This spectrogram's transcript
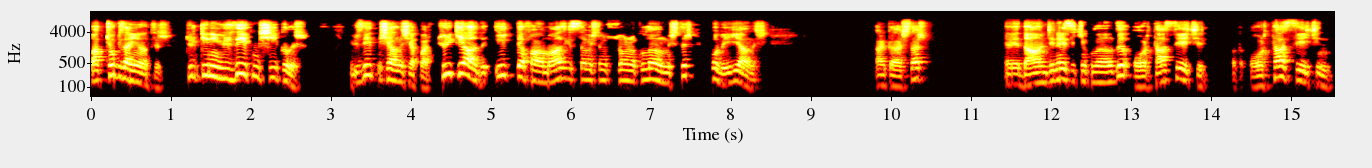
Bak çok güzel yanıtır. Türkiye'nin yüzde yetmişi yıkılır. Yüzde yetmiş yanlış yapar. Türkiye adı ilk defa Malazgirt Savaşı'ndan sonra kullanılmıştır. Bu bilgi yanlış. Arkadaşlar e, daha önce neresi için kullanıldı? Orta Asya için. Orta Asya için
